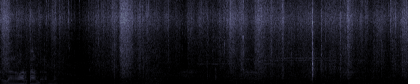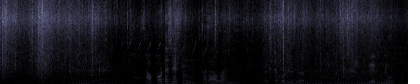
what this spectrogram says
అది కనబడుతుండ అన్న సపోటా చెట్టు ఖరాబ్ కానీ సపోర్ట్ చెట్టు కాదు ఇది ఎత్తునే పోతాను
